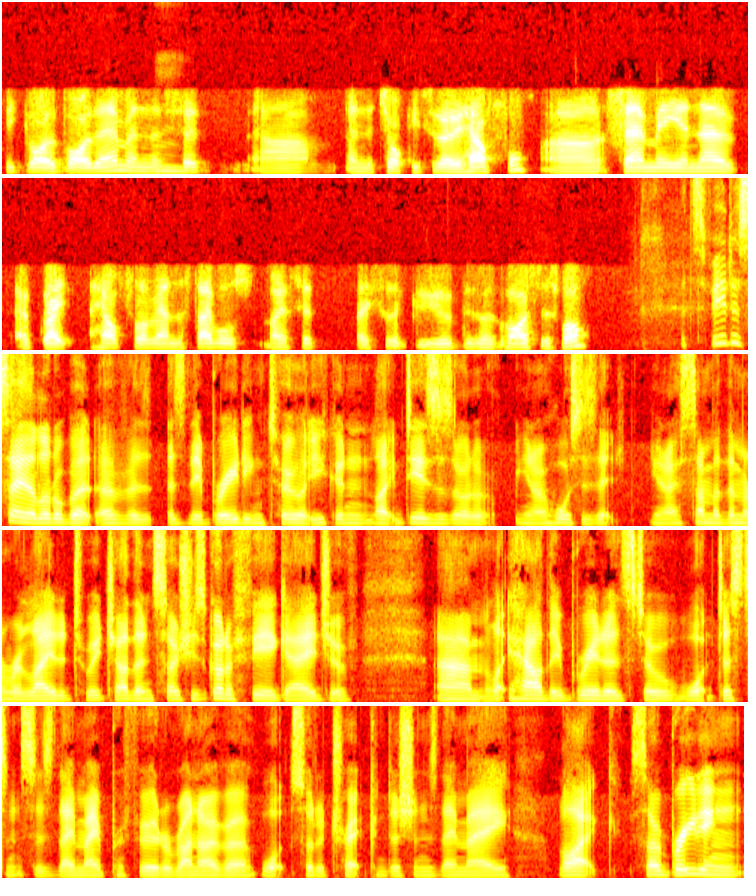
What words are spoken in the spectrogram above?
be guided by them. And Mm. they said, um, and the jockeys are very helpful. Uh, Sammy and they're are great helpful around the stables. Like I said, they sort of give you good advice as well. It's fair to say a little bit of as- as their breeding too. Like you can like Des is sort of you know horses that you know some of them are related to each other, and so she's got a fair gauge of um, like how they're bred as to what distances they may prefer to run over, what sort of track conditions they may like. So breeding,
